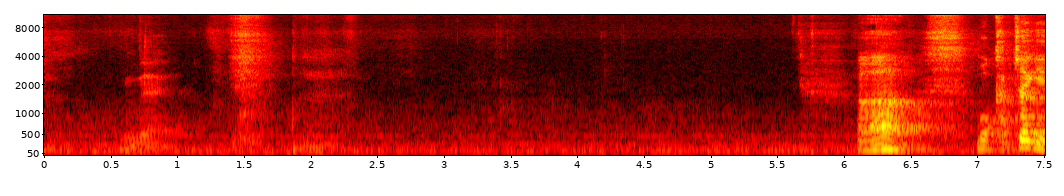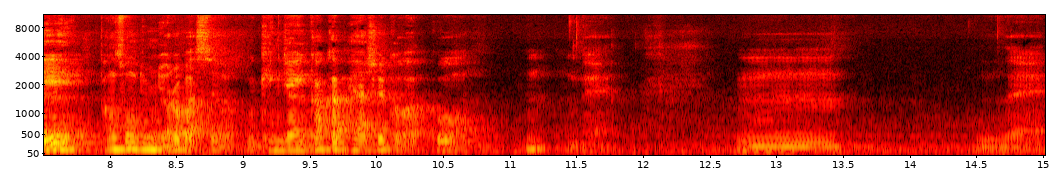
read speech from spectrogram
네. 아, 뭐 갑자기 방송 좀 열어봤어요. 뭐 굉장히 깝깝해 하실 것 같고, 음? 네. 음, 네.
